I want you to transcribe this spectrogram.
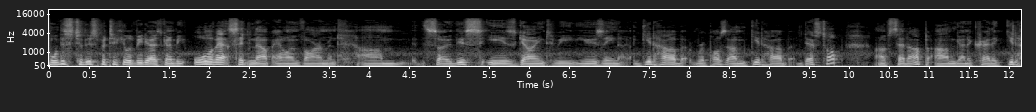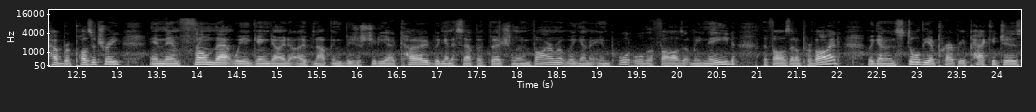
or this to this particular video is going to be all about setting up our environment. Um, so this is going to be using GitHub repos um, GitHub desktop. I've set up. I'm going to create a GitHub repository, and then from that, we're again going to open up in Visual Studio Code. We're going to set up a virtual environment. We're going to import all the files that we need, the files that I'll provide. We're going to install the appropriate packages,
